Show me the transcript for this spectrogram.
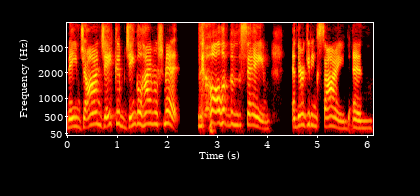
named John Jacob Jingleheimer Schmidt, all of them the same. And they're getting signed. And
